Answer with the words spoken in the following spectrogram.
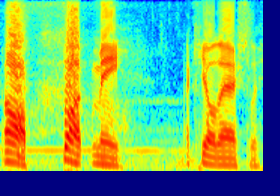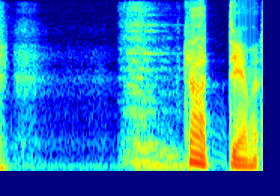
Oh, fuck me. I killed Ashley. God damn it.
